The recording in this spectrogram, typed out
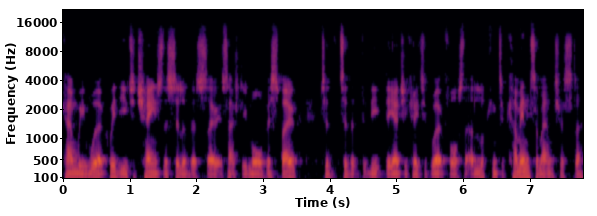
Can we work with you to change the syllabus so it's actually more bespoke to, to the, the, the educated workforce that are looking to come into Manchester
